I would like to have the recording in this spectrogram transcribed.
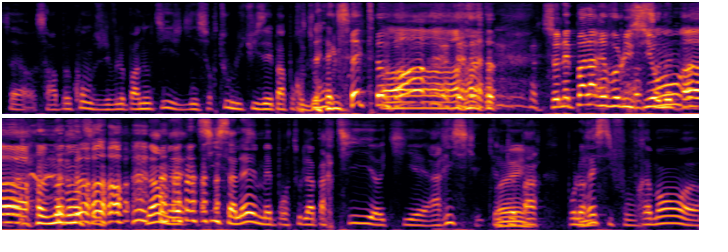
c'est un peu con. Je développe un outil. Je dis surtout, l'utilisez pas pour tout. Exactement. Ah. Ce n'est pas la révolution. Pas- euh, non, non, non, mais si, ça l'est, mais pour toute la partie euh, qui est à risque, quelque part. Pour le Mm. reste, il faut vraiment. euh,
